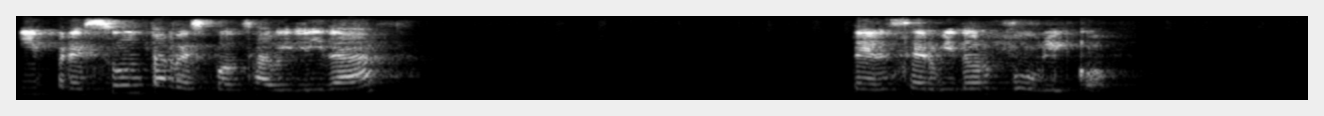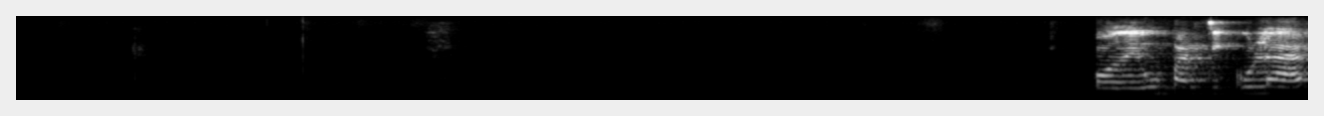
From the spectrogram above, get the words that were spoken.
y presunta responsabilidad del servidor público. O de un particular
